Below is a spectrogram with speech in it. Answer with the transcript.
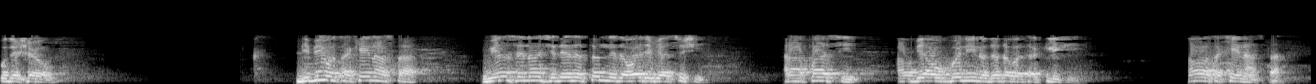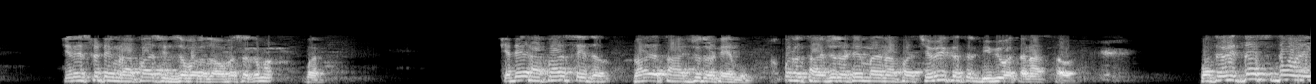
او د شو بی بی وته کې ناستا ویل سنا چې د تند د وجه بیا څه شي را پاسي او بیا وبني نو دته به تکلیفي او ته کې ناستا چې رسټ ټیم را پاسي زبر دا وبس کوم بر چې د را پاسې د نو تهجد ټیم خپل تهجد ټیم باندې را پاس چې وی قتل بی بی وته ناستا و وته 10 دورې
